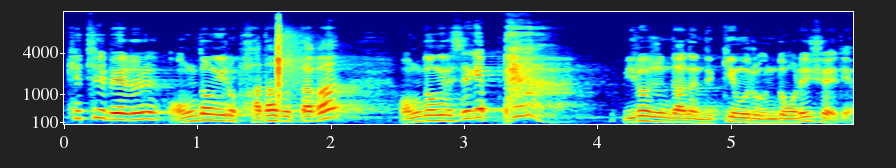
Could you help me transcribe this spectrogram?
캐틀벨을 엉덩이로 받아줬다가 엉덩이를 세게 팍 밀어준다는 느낌으로 운동을 해주셔야 돼요.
